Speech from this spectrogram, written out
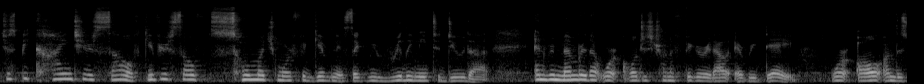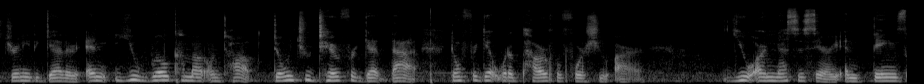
Just be kind to yourself. Give yourself so much more forgiveness. Like, we really need to do that. And remember that we're all just trying to figure it out every day. We're all on this journey together, and you will come out on top. Don't you dare forget that. Don't forget what a powerful force you are. You are necessary, and things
